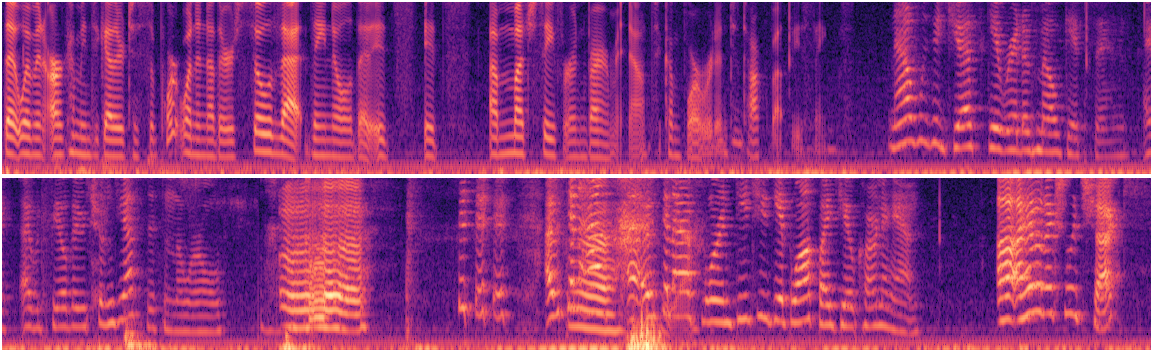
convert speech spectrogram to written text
that women are coming together to support one another so that they know that it's it's a much safer environment now to come forward and to talk about these things now if we could just get rid of mel gibson i, I would feel there's some justice in the world uh. I was gonna uh, ask. I was gonna ask Lauren. Did you get blocked by Joe Carnahan? Uh, I haven't actually checked.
